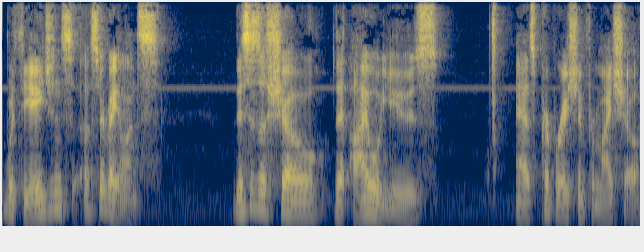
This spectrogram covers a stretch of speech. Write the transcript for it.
with the agents of surveillance, this is a show that I will use as preparation for my show.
